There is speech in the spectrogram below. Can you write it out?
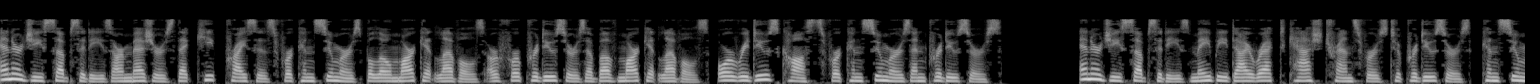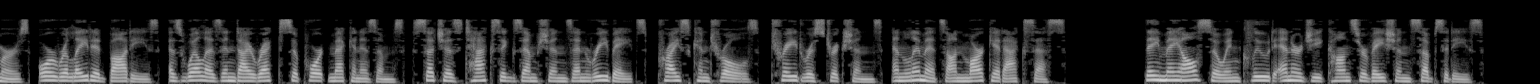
Energy subsidies are measures that keep prices for consumers below market levels or for producers above market levels, or reduce costs for consumers and producers. Energy subsidies may be direct cash transfers to producers, consumers, or related bodies, as well as indirect support mechanisms, such as tax exemptions and rebates, price controls, trade restrictions, and limits on market access. They may also include energy conservation subsidies.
